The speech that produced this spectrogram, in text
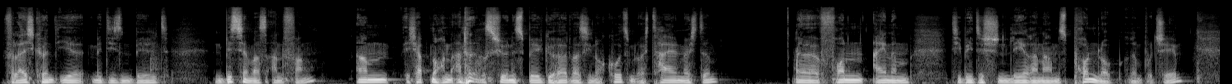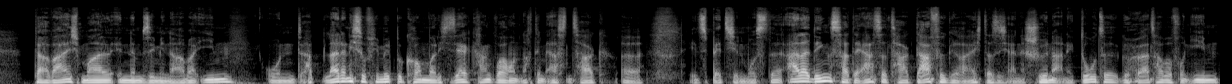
Vielleicht könnt ihr mit diesem Bild ein bisschen was anfangen. Ähm, ich habe noch ein anderes schönes Bild gehört, was ich noch kurz mit euch teilen möchte. Äh, von einem tibetischen Lehrer namens Ponlop Rinpoche. Da war ich mal in einem Seminar bei ihm und habe leider nicht so viel mitbekommen, weil ich sehr krank war und nach dem ersten Tag äh, ins Bettchen musste. Allerdings hat der erste Tag dafür gereicht, dass ich eine schöne Anekdote gehört habe von ihm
